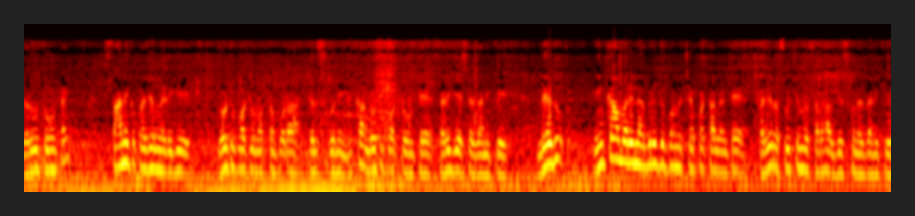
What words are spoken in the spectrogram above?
జరుగుతూ ఉంటాయి. స్థానిక ప్రజలను అడిగి లోటుపాట్లు మొత్తం కూడా తెలుసుకుని ఇంకా లోటుపాట్లు ఉంటే సరిచేసేదానికి లేదు. ఇంకా మరిన్ని అభివృద్ది పనులు చేపట్టాలంటే ప్రజల సూచనలు సలహాలు తీసుకునేదానికి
